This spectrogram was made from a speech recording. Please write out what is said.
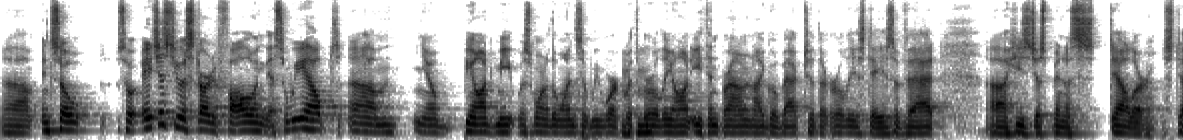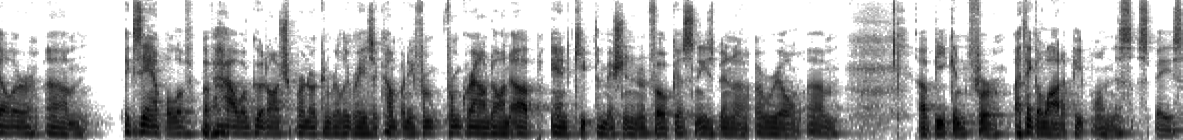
Um, and so so hsus started following this. So we helped um, you know beyond meat was one of the ones that we worked with early on. Ethan brown and i go back to the earliest days of that. Uh, he's just been a stellar stellar um, example of, of how a good entrepreneur can really raise a company from from ground on up and keep the mission in focus. And he's been a, a real um, a beacon for I think a lot of people in this space.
